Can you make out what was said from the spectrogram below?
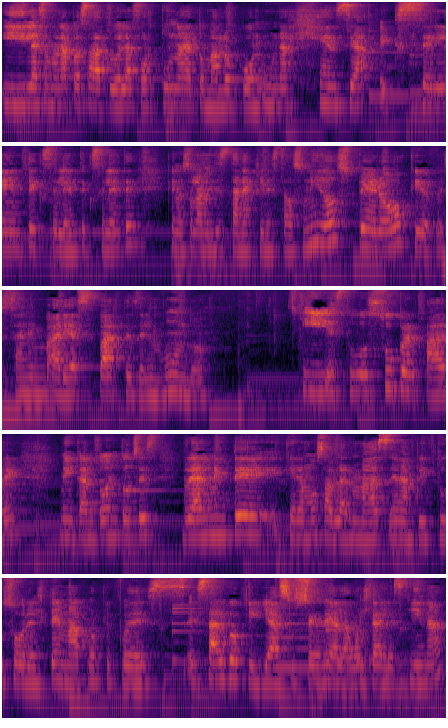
Y la semana pasada tuve la fortuna de tomarlo con una agencia excelente, excelente, excelente, que no solamente están aquí en Estados Unidos, pero que están en varias partes del mundo y estuvo súper padre, me encantó. Entonces, realmente queremos hablar más en amplitud sobre el tema porque pues es algo que ya sucede a la vuelta de la esquina.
